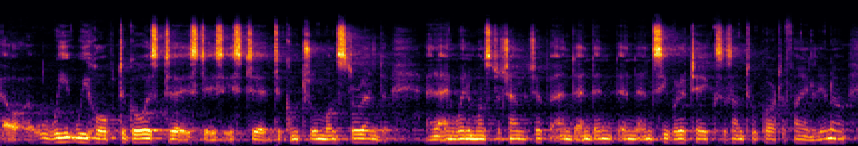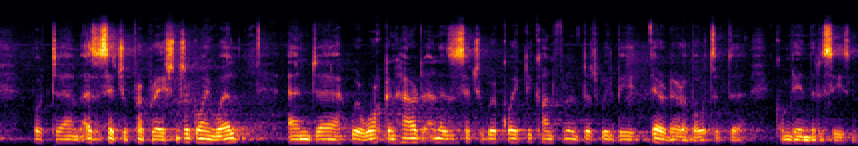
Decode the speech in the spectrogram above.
uh, we, we hope to go is to is to, is, to, to come through Munster and, and and win a Munster championship and and and, and, and see where it takes us on to a quarter final. You know, but um, as I said, your preparations are going well and uh, we're working hard and as I said we're quietly confident that we'll be there thereabouts at the come the end of the season.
